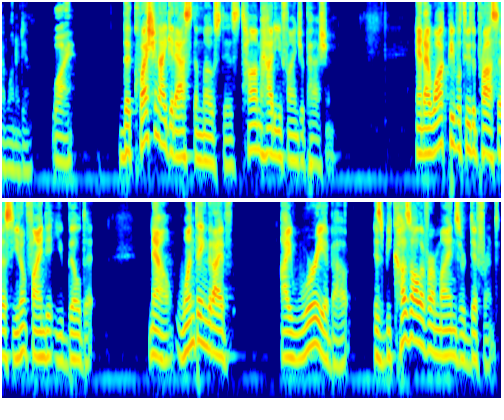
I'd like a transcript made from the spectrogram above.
I want to do. Why? The question I get asked the most is, Tom, how do you find your passion? And I walk people through the process. You don't find it, you build it. Now, one thing that I've I worry about is because all of our minds are different,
